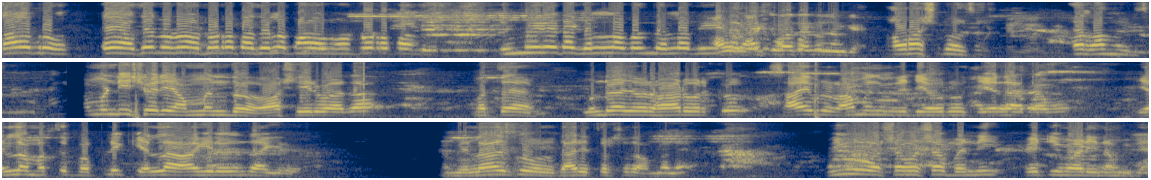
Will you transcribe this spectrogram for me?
ಸಾಹೇಬ್ರು ಏ ಅದೇ ನೋಡ ನೋಡ್ರಪ್ಪ ಅದೆಲ್ಲ ನೋಡ್ರಪ್ಪ ಅಂದ್ರೆ. ಇಮ್ಮಿಡಿಯೇಟ್ ಆಗಿ ಎಲ್ಲ ಬಂದು ಎಲ್ಲ ಅವ್ರ ಆಶೀರ್ವಾದ ಅವ್ರ ಆಶೀರ್ವಾದ ಸರ್. ಸರ್? ಚಾಮುಂಡೇಶ್ವರಿ ಅಮ್ಮಂದು ಆಶೀರ್ವಾದ ಮತ್ತೆ ಮುನ್ರಾಜ್ ಅವರ ಹಾರ್ಡ್ ವರ್ಕು ಸಾಹೇಬರು ರಾಮಲಿಂಗ ರೆಡ್ಡಿ ಅವರು ಜೆ ಎನ್ ಆರ್ ಬಾಬು ಎಲ್ಲ ಮತ್ತು ಪಬ್ಲಿಕ್ ಎಲ್ಲ ಆಗಿರೋದ್ರಿಂದ ಆಗಿರೋದು. ನಮ್ಮೆಲ್ಲದಕ್ಕೂ ದಾರಿ ತೋರಿಸೋದು ಅಮ್ಮನೇ. ನೀವು ವರ್ಷ ವರ್ಷ ಬನ್ನಿ ಭೇಟಿ ಮಾಡಿ ನಮಗೆ.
